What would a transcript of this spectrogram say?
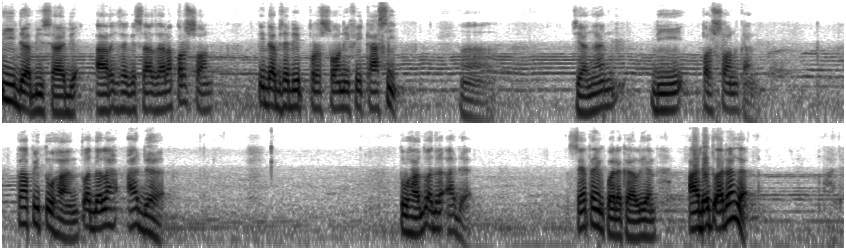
tidak bisa diartikan secara person, tidak bisa dipersonifikasi. Nah, jangan dipersonkan. Tapi Tuhan itu adalah ada. Tuhan itu adalah ada. Saya tanya kepada kalian, ada itu ada nggak? Ada.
